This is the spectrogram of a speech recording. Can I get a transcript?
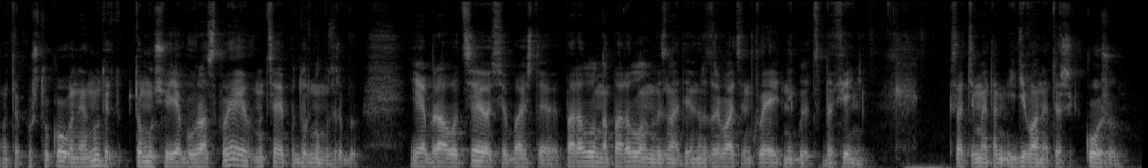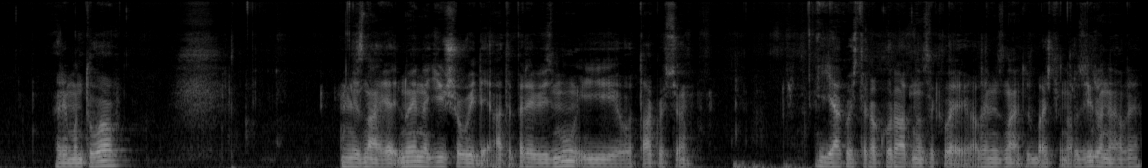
отаку штуковане внутрь, тому що я був раз клеїв, ну це я по-дурному зробив. Я брав оце, ось, бачите, паралон на паралон, ви знаєте, він розривається, він клеїть не буде, це до фені. Кстати, ми там і дивани теж кожу ремонтував. Не знаю, ну я надію, що вийде. А тепер я візьму і отак ось. Якось так акуратно заклею. Але не знаю, тут бачите, воно розірване, але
